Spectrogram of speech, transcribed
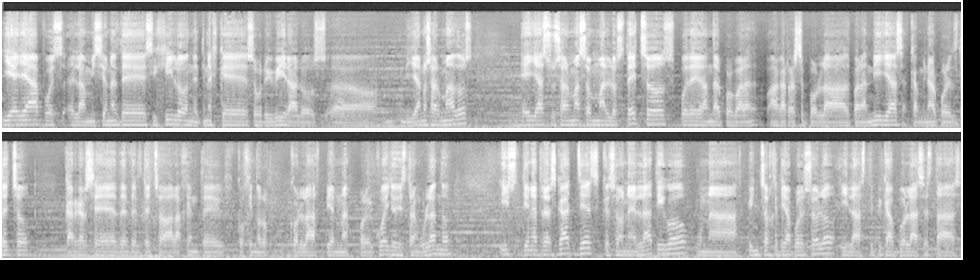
Y ella, pues, en las misiones de sigilo, donde tienes que sobrevivir a los ah, villanos armados, ella, sus armas son más los techos, puede andar por agarrarse por las barandillas, caminar por el techo, cargarse desde el techo a la gente, cogiéndolo con las piernas por el cuello y estrangulando. Y tiene tres gadgets, que son el látigo, unos pinchos que tira por el suelo y las típicas bolas estas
